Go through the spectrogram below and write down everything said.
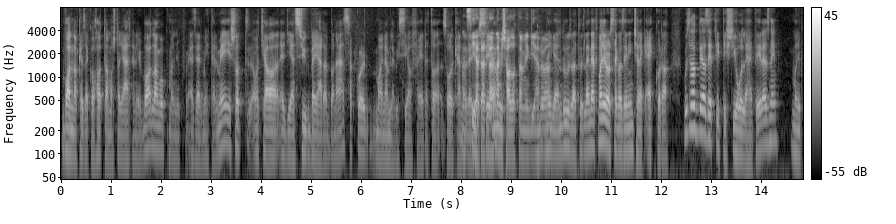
vannak ezek a hatalmas nagy átmenő barlangok, mondjuk 1000 méter mély, és ott, hogyha egy ilyen szűk bejáratban állsz, akkor majdnem leviszi a fejedet az orkán. Ez hihetetlen, nem is hallottam még ilyenről. Igen, durva tud lenni. Hát Magyarországon azért nincsenek ekkora húzatok, de azért itt is jól lehet érezni. Mondjuk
